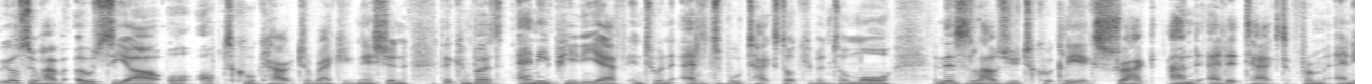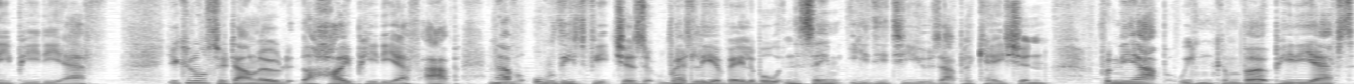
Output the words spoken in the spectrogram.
We also have OCR or optical character recognition that converts any PDF into an editable text document or more, and this allows you to quickly extract and edit text from any PDF. You can also download the HiPDF app and have all these features readily available in the same easy to use application. From the app, we can convert PDFs,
